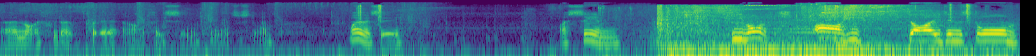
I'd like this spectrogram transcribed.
Uh, not if we don't put it like facing towards the storm. Where is he? I see him. He launched. Oh, he died in the storm.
